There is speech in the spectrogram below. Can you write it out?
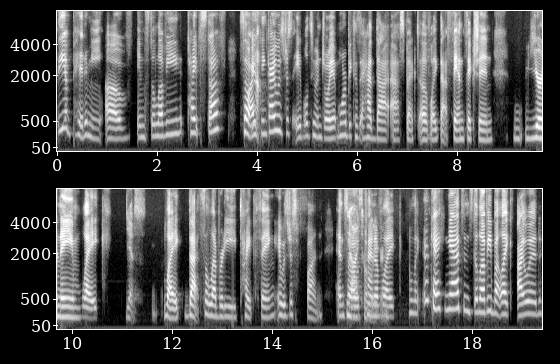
the epitome of insta lovey type stuff so i think i was just able to enjoy it more because it had that aspect of like that fan fiction your name like Yes. like that celebrity type thing. It was just fun. And so Yeah, I I was totally kind of agree. like I was like, okay, yeah, it's insta lovey, but like I would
